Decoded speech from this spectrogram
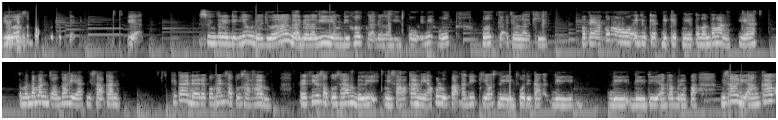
jual seperti ya swing tradingnya udah jual nggak ada lagi yang di hold nggak ada lagi tuh ini hold hold nggak ada lagi oke aku mau educate dikit nih teman-teman ya teman-teman contoh ya misalkan kita ada rekomend satu saham review satu saham beli misalkan nih aku lupa tadi kios di info di, di di di di angka berapa? Misal di angka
